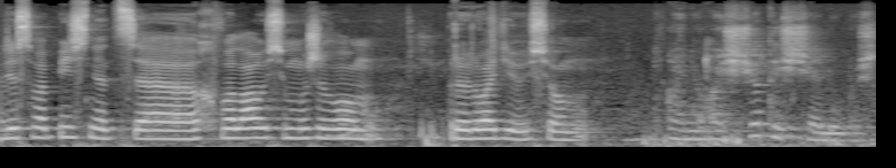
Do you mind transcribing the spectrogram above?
лісова пісня це хвала усьому живому, і природі і усьому. Аню, а що ти ще любиш?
